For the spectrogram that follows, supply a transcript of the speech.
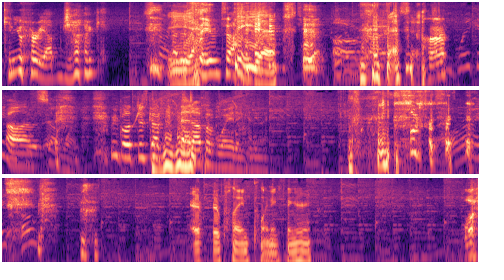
"Can you hurry up, Juk?" At the same time. yeah. oh god. Huh? Oh, that with was- someone. We both just got fed up of waiting. Anyway. All right, vote. Airplane pointing finger. What?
